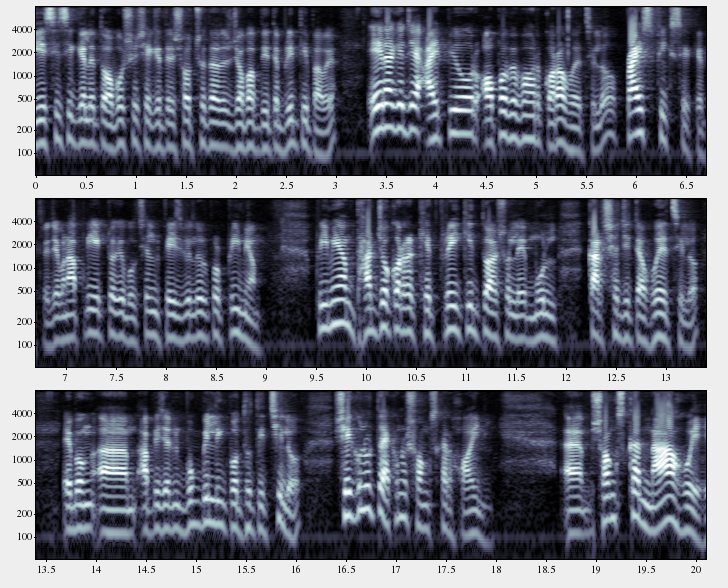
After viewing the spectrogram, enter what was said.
বিএসসিসি গেলে তো অবশ্যই সেক্ষেত্রে স্বচ্ছতার জবাব দিতে বৃদ্ধি পাবে। এর আগে যে আইপিওর অপব্যবহার করা হয়েছিল প্রাইস ফিক্সের ক্ষেত্রে যেমন আপনি একটু আগে বলছিলেন ফেস ভ্যালুর উপর প্রিমিয়াম প্রিমিয়াম ধার্য করার ক্ষেত্রেই কিন্তু আসলে মূল কারসাজিটা হয়েছিল। এবং আপনি জানেন বুক বিল্ডিং পদ্ধতি ছিল, সেগুলোর তো এখনও সংস্কার হয়নি। সংস্কার না হয়ে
